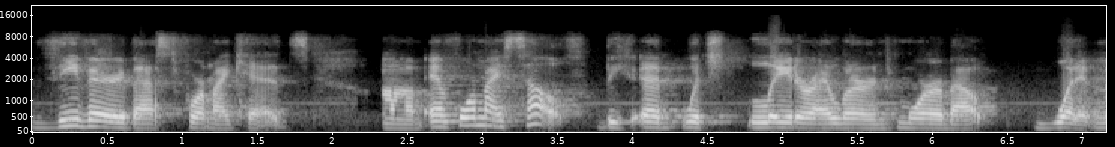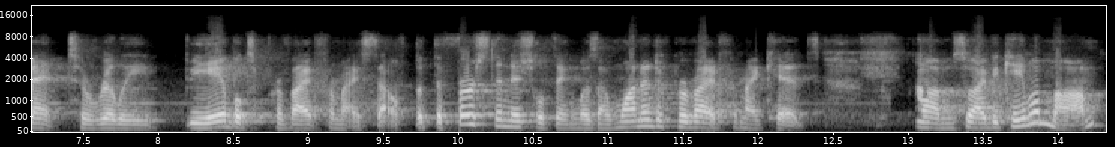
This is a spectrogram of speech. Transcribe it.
the very best for my kids um, and for myself, be- and, which later I learned more about what it meant to really be able to provide for myself. But the first initial thing was I wanted to provide for my kids. Um, so I became a mom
